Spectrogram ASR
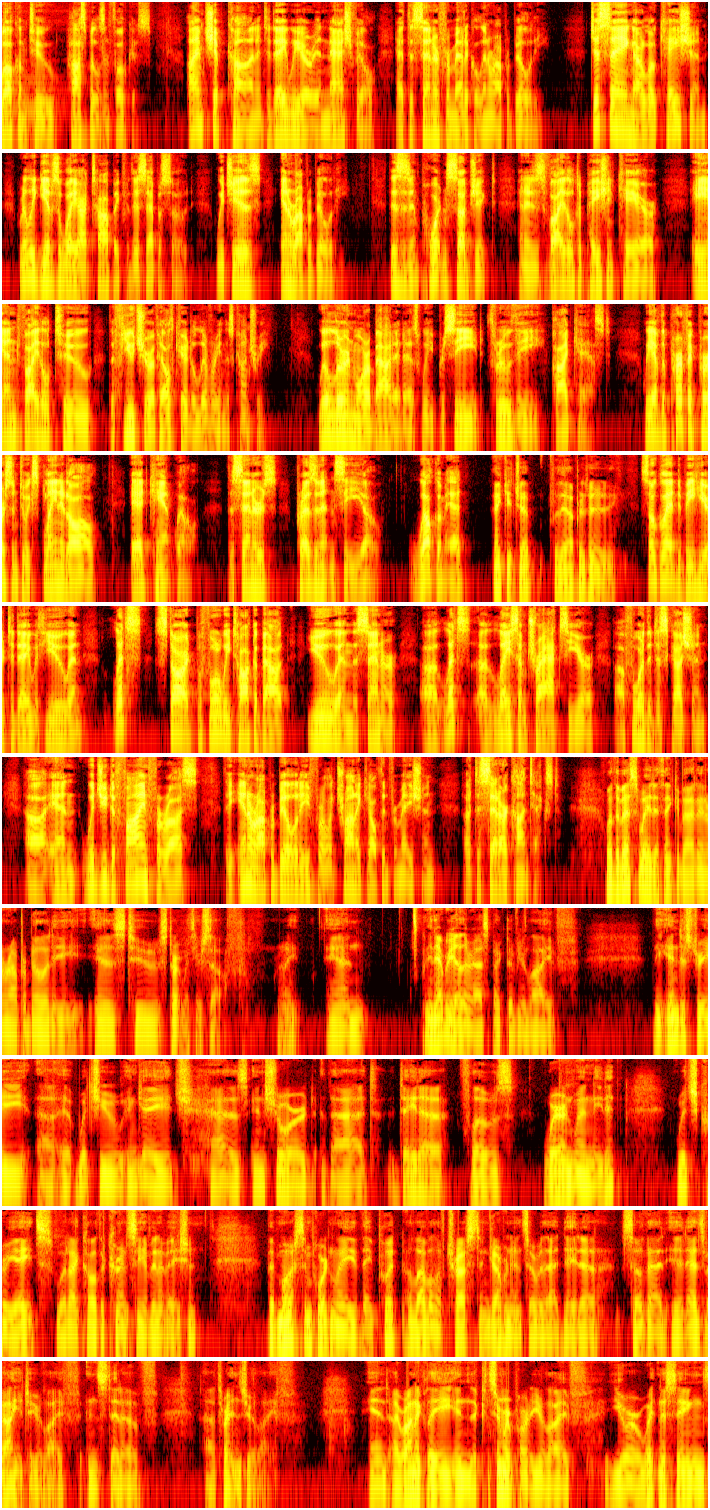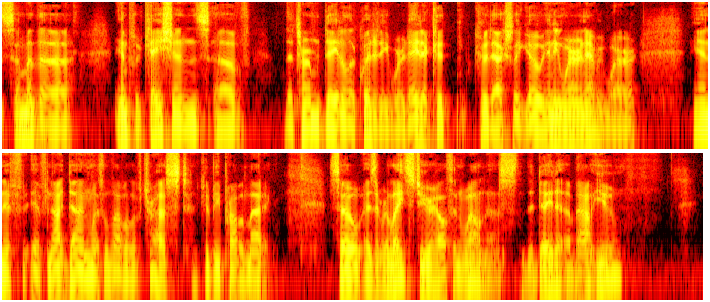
welcome to Hospitals in Focus. I'm Chip Kahn, and today we are in Nashville at the Center for Medical Interoperability. Just saying our location really gives away our topic for this episode, which is interoperability. This is an important subject, and it is vital to patient care and vital to the future of healthcare delivery in this country. We'll learn more about it as we proceed through the podcast. We have the perfect person to explain it all Ed Cantwell, the center's president and CEO. Welcome, Ed. Thank you, Chip, for the opportunity. So glad to be here today with you. And let's start before we talk about you and the center. Uh, let's uh, lay some tracks here uh, for the discussion. Uh, and would you define for us the interoperability for electronic health information uh, to set our context? Well, the best way to think about interoperability is to start with yourself, right? And in every other aspect of your life, the industry uh, at which you engage has ensured that data flows where and when needed, which creates what I call the currency of innovation. But most importantly, they put a level of trust and governance over that data so that it adds value to your life instead of uh, threatens your life. And ironically, in the consumer part of your life, you're witnessing some of the implications of the term data liquidity, where data could could actually go anywhere and everywhere, and if if not done with a level of trust, could be problematic. So, as it relates to your health and wellness, the data about you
